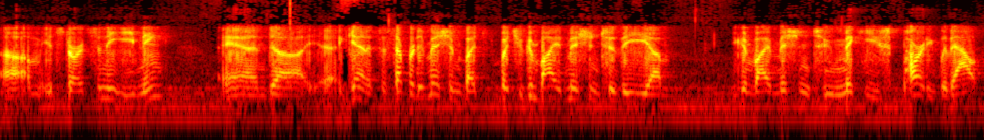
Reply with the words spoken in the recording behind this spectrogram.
Um, it starts in the evening, and uh, again, it's a separate admission, but but you can buy admission to the um, you can buy admission to Mickey's party without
